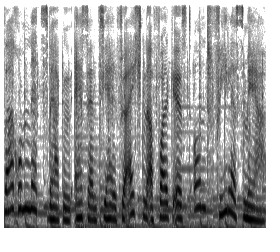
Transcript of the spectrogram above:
warum Netzwerken essentiell für echten Erfolg ist und vieles mehr.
